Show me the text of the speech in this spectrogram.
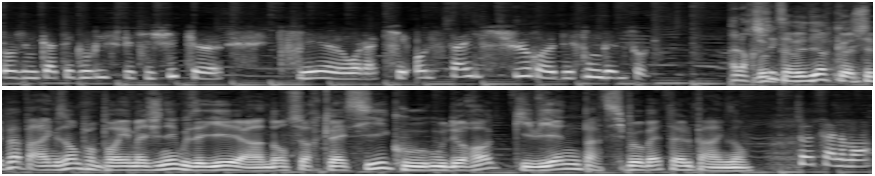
dans une catégorie spécifique euh, qui est euh, voilà qui est all style sur euh, des sons dancehall. Alors, Donc ça veut dire que, je sais pas, par exemple, on pourrait imaginer que vous ayez un danseur classique ou, ou de rock qui viennent participer au battle, par exemple. Totalement,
